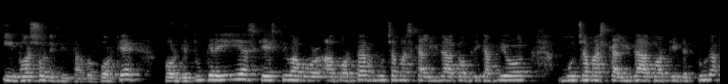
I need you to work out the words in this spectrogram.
y no ha solicitado. ¿Por qué? Porque tú creías que esto iba a aportar mucha más calidad a tu aplicación, mucha más calidad a tu arquitectura,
